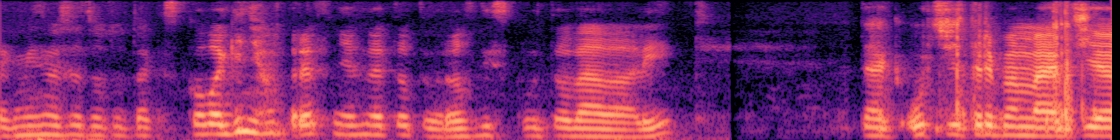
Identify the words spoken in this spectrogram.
Tak my sme sa to tu tak s kolegyňou presne sme to tu rozdiskutovávali. Tak určite treba mať uh,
